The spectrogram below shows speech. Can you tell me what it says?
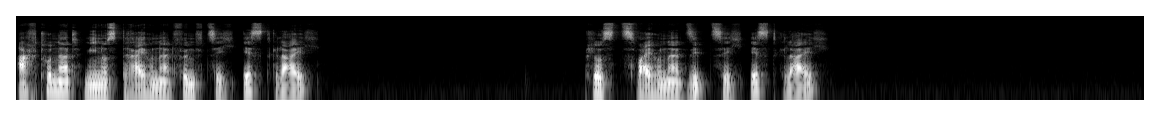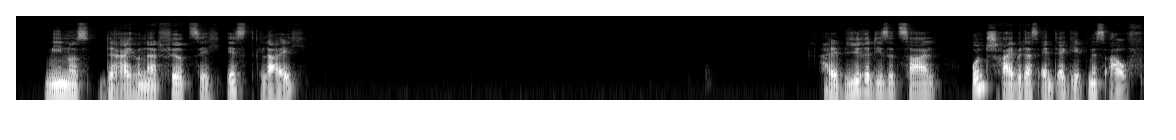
800 minus 350 ist gleich plus 270 ist gleich minus 340 ist gleich Halbiere diese Zahl und schreibe das Endergebnis auf.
